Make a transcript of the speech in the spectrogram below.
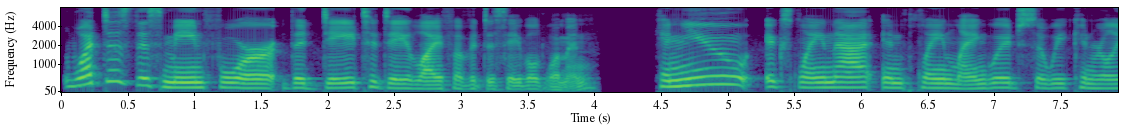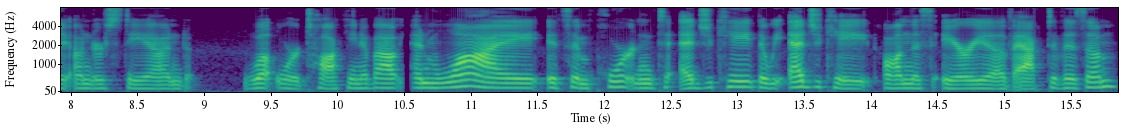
What does this mean for the day to day life of a disabled woman? Can you explain that in plain language so we can really understand what we're talking about and why it's important to educate, that we educate on this area of activism?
